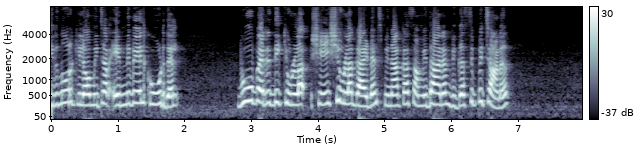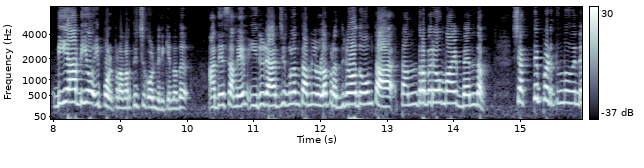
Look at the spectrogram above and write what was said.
ഇരുന്നൂറ് കിലോമീറ്റർ എന്നിവയിൽ കൂടുതൽ ഭൂപരിധിക്കുള്ള ശേഷിയുള്ള ഗൈഡൻസ് പിനാക്ക സംവിധാനം വികസിപ്പിച്ചാണ് ഡി ആർ ഡി ഒ ഇപ്പോൾ പ്രവർത്തിച്ചുകൊണ്ടിരിക്കുന്നത്. അതേസമയം ഇരു രാജ്യങ്ങളും തമ്മിലുള്ള പ്രതിരോധവും തന്ത്രപരവുമായ ബന്ധം ശക്തിപ്പെടുത്തുന്നതിന്റെ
